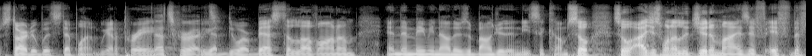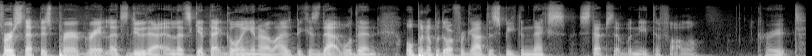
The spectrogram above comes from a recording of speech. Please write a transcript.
started with step one. We got to pray. That's correct. We got to do our best to love on them, and then maybe now there's a boundary that needs to come. So, so I just want to legitimize. If if the first step is prayer, great. Let's do that, and let's get that going in our lives because that will then open up a door for God to speak the next steps that would need to follow. Great.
